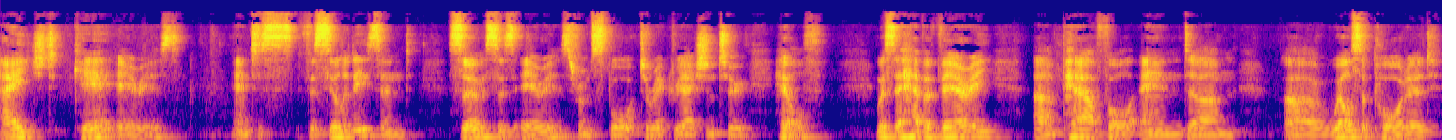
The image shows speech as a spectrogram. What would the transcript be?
aged care areas and to facilities and services areas from sport to recreation to health was to have a very uh, powerful and um, uh, well supported,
